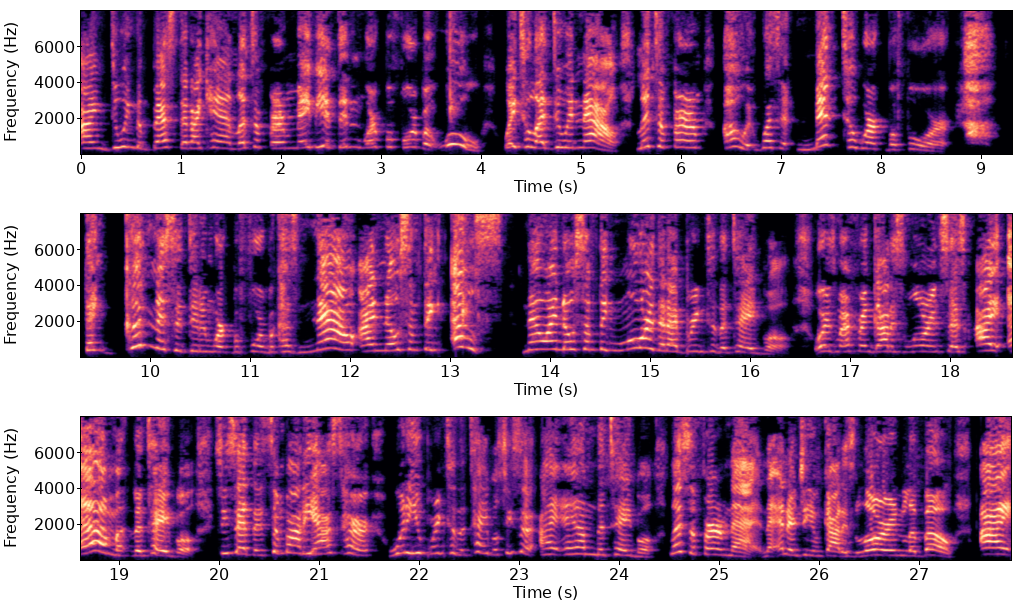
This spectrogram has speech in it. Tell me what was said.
I'm doing the best that I can. Let's affirm maybe it didn't work before, but woo, wait till I do it now. Let's affirm, oh, it wasn't meant to work before. Thank goodness it didn't work before because now I know something else. Now I know something more that I bring to the table. Or as my friend Goddess Lauren says, I am the table. She said that somebody asked her, What do you bring to the table? She said, I am the table. Let's affirm that. And the energy of Goddess Lauren LeBeau. I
